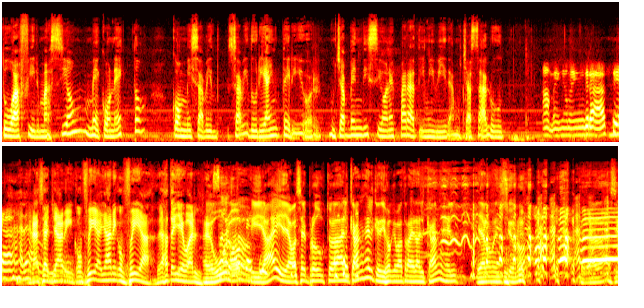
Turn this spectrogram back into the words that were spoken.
Tu afirmación, me conecto con mi sabi- sabiduría interior. Muchas bendiciones para ti, mi vida. Mucha salud. Amén, amén, gracias. Gracias, Yanni. Confía, Yanni, confía. Déjate llevar. Seguro. Y ya, y ella va a ser productora de Arcángel, que dijo que va a traer Arcángel. Ella lo mencionó. Así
